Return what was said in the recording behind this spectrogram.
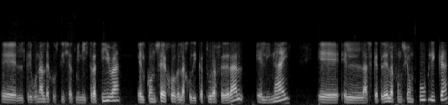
el Tribunal de Justicia Administrativa, el Consejo de la Judicatura Federal, el INAI, eh, la Secretaría de la Función Pública,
